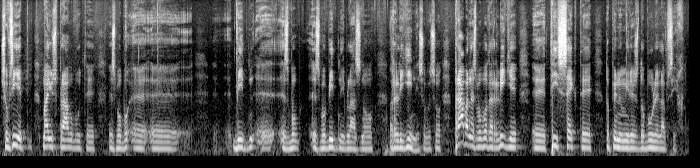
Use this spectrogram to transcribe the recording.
що всі мають право бути збобо, е, бід, е, zbobidni, blazno religijni. So, so prava nezboboda religije, eh, ti sekte dopinumires dobulila vseh.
